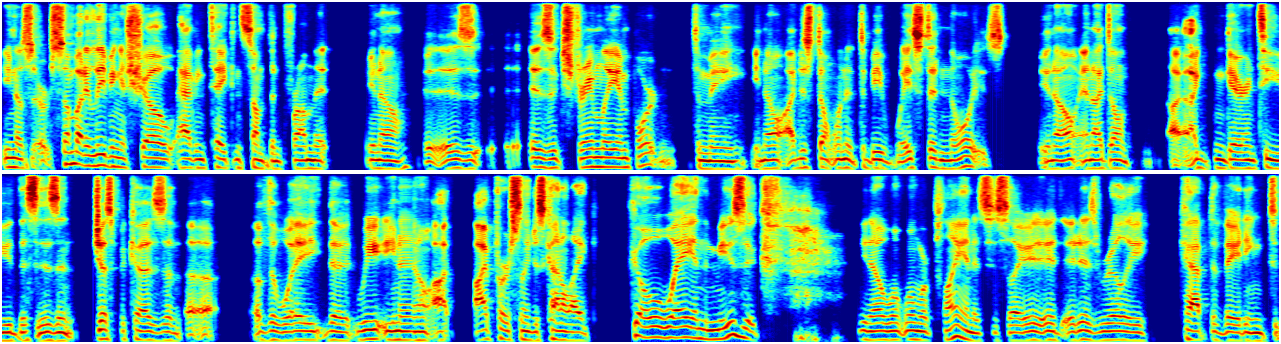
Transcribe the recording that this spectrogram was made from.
you know, somebody leaving a show, having taken something from it you know is is extremely important to me you know? I just don't want it to be wasted noise you know? And i don't i, I can guarantee you this isn't just because of uh, of the way that we you know i i personally just kind of like go away in the music you know when, when we're playing. It's just like it, it is really captivating to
